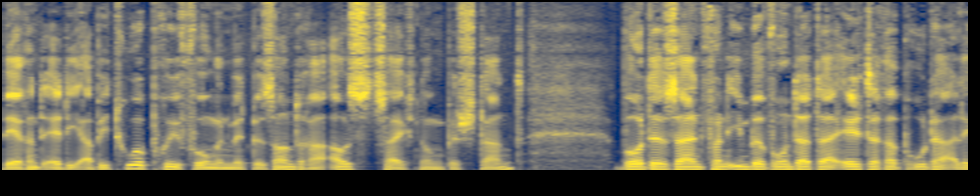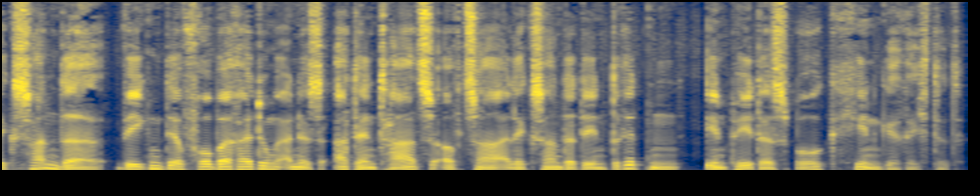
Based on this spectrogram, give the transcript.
Während er die Abiturprüfungen mit besonderer Auszeichnung bestand, wurde sein von ihm bewunderter älterer Bruder Alexander wegen der Vorbereitung eines Attentats auf Zar Alexander III. in Petersburg hingerichtet.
